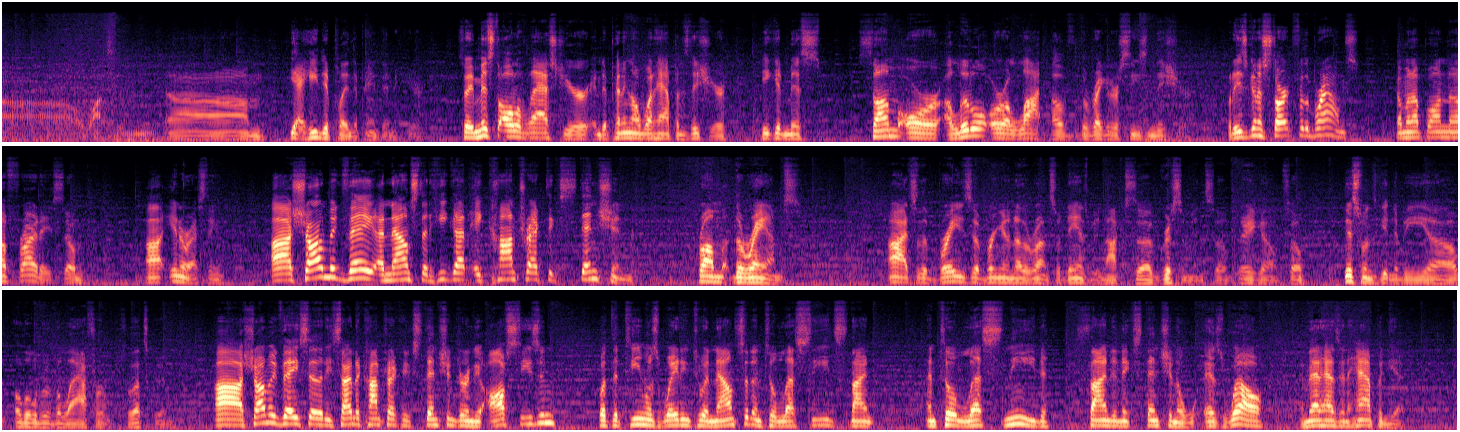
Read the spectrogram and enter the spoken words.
Watson. Um, yeah, he did play in the pandemic year. So he missed all of last year, and depending on what happens this year, he could miss some or a little or a lot of the regular season this year. But he's going to start for the Browns coming up on uh, Friday. So uh, interesting. Uh, Sean McVay announced that he got a contract extension from the Rams. All right, so the Braves are bringing another run. So Dansby knocks uh, Grissom in. So there you go. So this one's getting to be uh, a little bit of a laugher. So that's good. Uh, Sean McVay said that he signed a contract extension during the offseason, but the team was waiting to announce it until Les Snead signed, until Les Snead signed an extension as well, and that hasn't happened yet.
